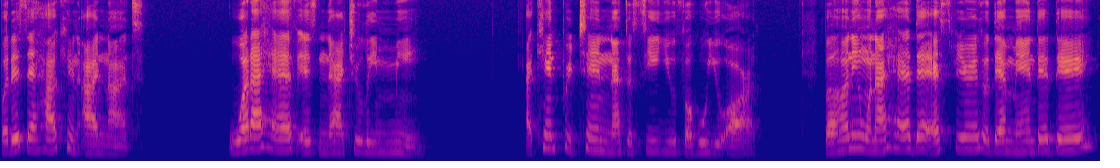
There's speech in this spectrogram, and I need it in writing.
But they say, How can I not? What I have is naturally me. I can't pretend not to see you for who you are. But honey, when I had that experience with that man that day,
